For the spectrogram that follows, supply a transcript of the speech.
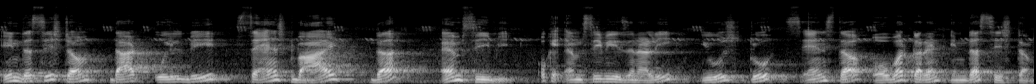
in the system that will be sensed by the MCB okay mcb is generally used to sense the overcurrent in the system.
